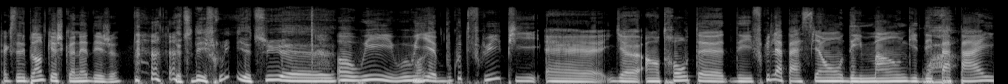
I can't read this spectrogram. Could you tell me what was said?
Fait que c'est des plantes que je connais déjà. y a-tu des fruits? Y a-tu. euh, Oh oui, oui, oui, Ouais. il y a beaucoup de fruits. Puis euh, il y a entre autres euh, des fruits de la passion, des mangues, des papayes.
